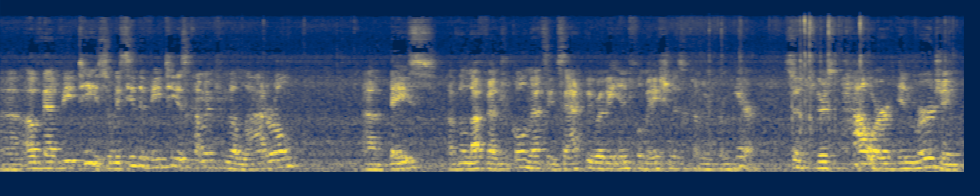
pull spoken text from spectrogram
uh, of that VT. So we see the VT is coming from the lateral uh, base of the left ventricle, and that's exactly where the inflammation is coming from here. So there's power in merging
